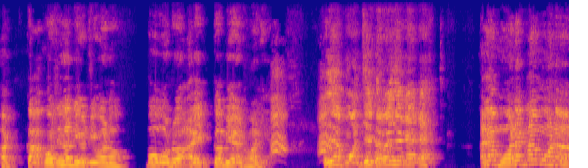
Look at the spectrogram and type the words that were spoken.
આ કાકો છે નથી દેવાનો બહુ મોટો આ એક કમી અઠવાડિયા એટલે મોંચે ખરા છે કાકા. અલે મોડક ના મોડા.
